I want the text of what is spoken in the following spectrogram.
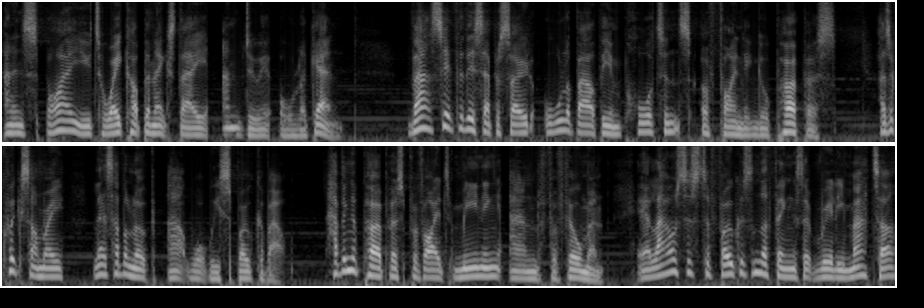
and inspire you to wake up the next day and do it all again. That's it for this episode, all about the importance of finding your purpose. As a quick summary, let's have a look at what we spoke about. Having a purpose provides meaning and fulfillment. It allows us to focus on the things that really matter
